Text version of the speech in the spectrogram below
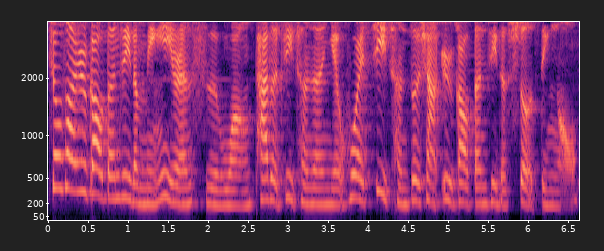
就算预告登记的名义人死亡，他的继承人也会继承这项预告登记的设定哦。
